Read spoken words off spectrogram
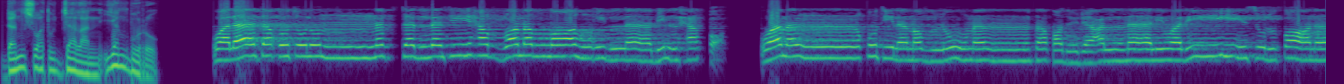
dan suatu jalan yang buruk. ولا تقتلوا النفس التي حرم الله إلا بالحق ومن قتل مظلوما فقد جعلنا لوليه سلطانا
